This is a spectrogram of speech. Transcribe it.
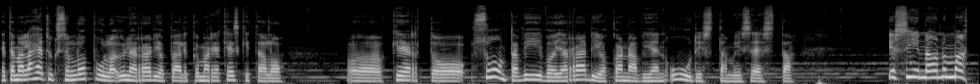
Ja tämän lähetyksen lopulla Ylen radiopäällikkö Maria Keskitalo ö, kertoo suuntaviivoja radiokanavien uudistamisesta. Ja siinä on Matti,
